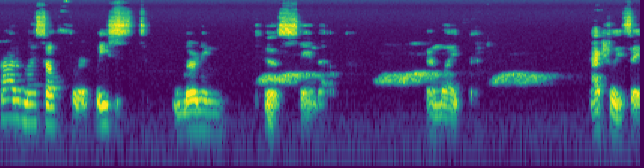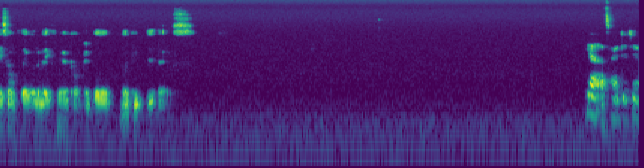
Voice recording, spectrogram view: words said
proud of myself for at least learning to stand up and like actually say something when it makes me uncomfortable when people do things. Yeah, that's hard to do.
